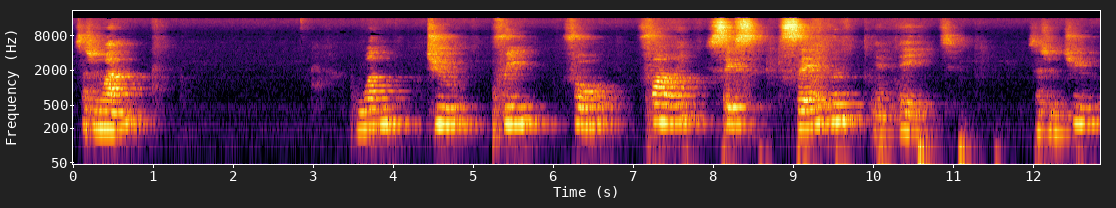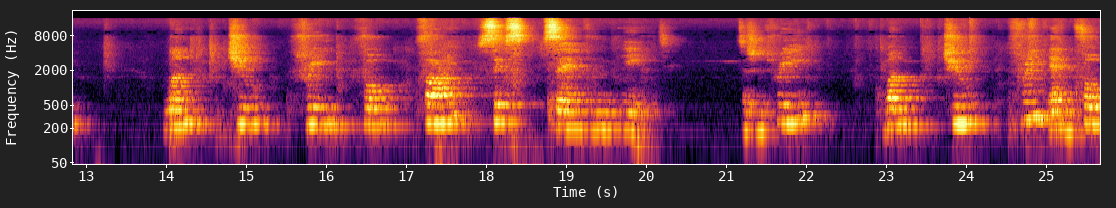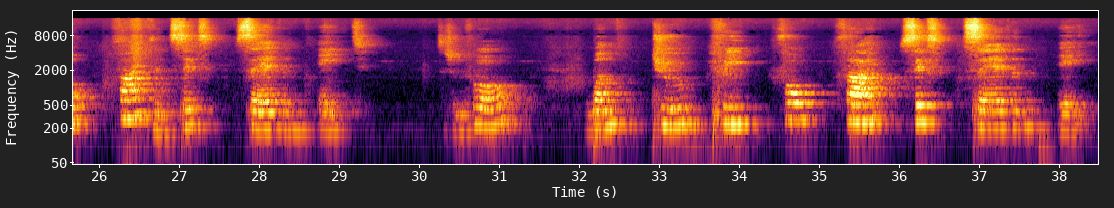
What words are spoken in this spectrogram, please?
Session 1. 1, 2, 3, 4, 5, 6, 7, and 8. Session 2. 1, 2, 3, 4, 5, 6, 7, 8. Session 3. 1, 2, 3, and 4, 5, and 6, 7, 8. Session 4. 1, 2, 3, 4, 5, 6, 7, 8.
